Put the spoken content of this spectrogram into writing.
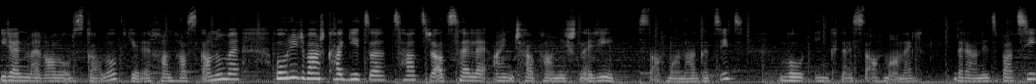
Իրեն մեղավոր զգալով երեխան հասկանում է, որ իր վարքագիծը ցածրացել է այն չափանիշների սահմանագծից, որ ինքն է սահմանել։ Դրանից բացի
